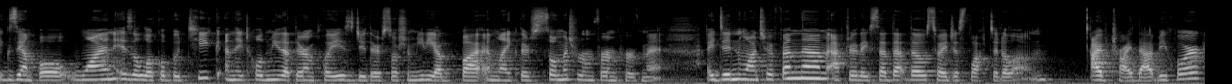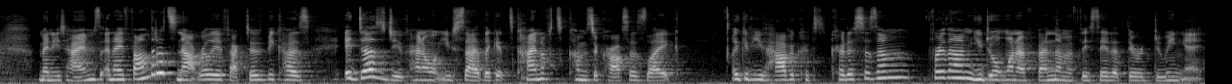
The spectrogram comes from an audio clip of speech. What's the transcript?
Example, one is a local boutique and they told me that their employees do their social media, but I'm like, there's so much room for improvement. I didn't want to offend them after they said that though, so I just left it alone. I've tried that before many times and I found that it's not really effective because it does do kind of what you said. Like it kind of comes across as like like if you have a criticism for them, you don't want to offend them if they say that they're doing it.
